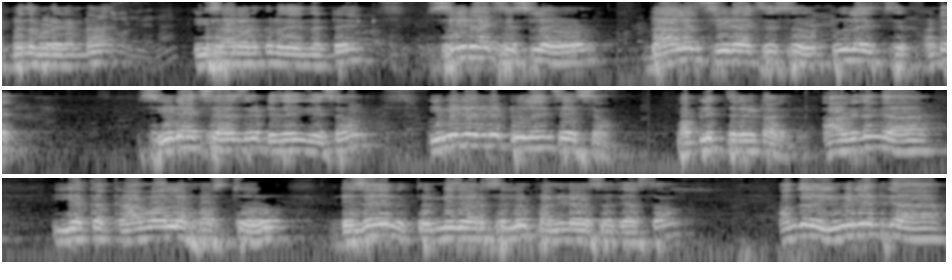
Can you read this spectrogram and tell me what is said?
ఇబ్బంది పడకుండా ఈసారి అనుకున్నది ఏంటంటే సీడ్ యాక్సెస్లో balance seed access two lines అంటే సీడ్ యాజ్గా డిజైన్ చేసాం. ఇమీడియట్గా టూ లైన్స్ వేసాం. పబ్లిక్ తిరగటానికి. ఆ విధంగా ఈ యొక్క గ్రామాల్లో ఫస్ట్ డిజైన్ తొమ్మిది వరుసలు పన్నెండు వరుసలు చేస్తాం. అందులో ఇమీడియట్గా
